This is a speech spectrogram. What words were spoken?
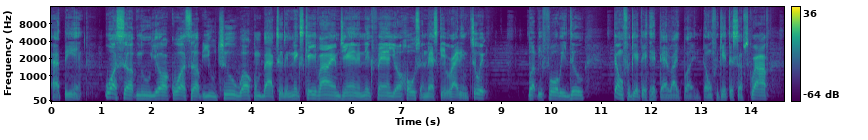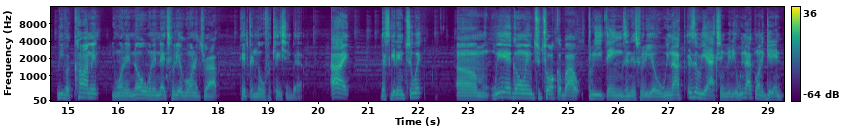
at the end. What's up, New York? What's up, YouTube? Welcome back to the Knicks Cave. I am Jan and Knick Fan, your host, and let's get right into it. But before we do, don't forget to hit that like button. Don't forget to subscribe. Leave a comment. You want to know when the next video going to drop? Hit the notification bell. All right, let's get into it. Um, we're going to talk about three things in this video. We not it's a reaction video. We're not going to get in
